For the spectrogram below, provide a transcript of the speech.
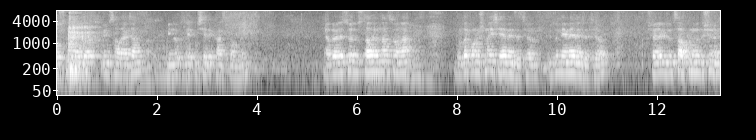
Osmanoğlu Ünsal Ercan 1977 Kars doğumluyum. Ya böyle söz ustalarından sonra burada konuşmayı şeye benzetiyorum. Üzüm yemeğe benzetiyorum. Şöyle üzüm salkımını düşünün.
